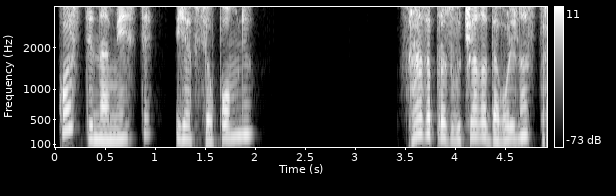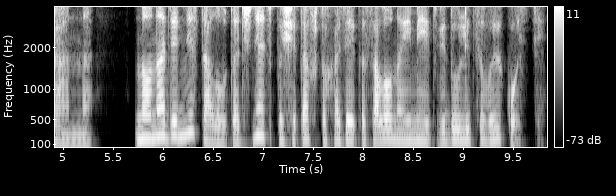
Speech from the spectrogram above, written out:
Кости на месте, я все помню». Фраза прозвучала довольно странно, но Надя не стала уточнять, посчитав, что хозяйка салона имеет в виду лицевые кости.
